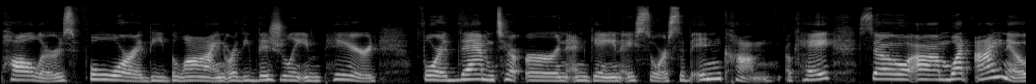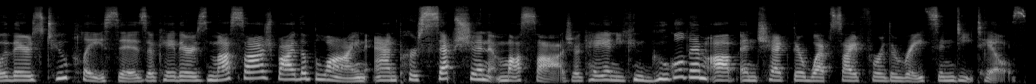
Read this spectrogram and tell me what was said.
parlors for the blind or the visually impaired for them to earn and gain a source of income. Okay, so um, what I know, there's two places. Okay, there's Massage by the Blind and Perception Massage. Okay, and you can Google them up and check their website for the rates and details.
